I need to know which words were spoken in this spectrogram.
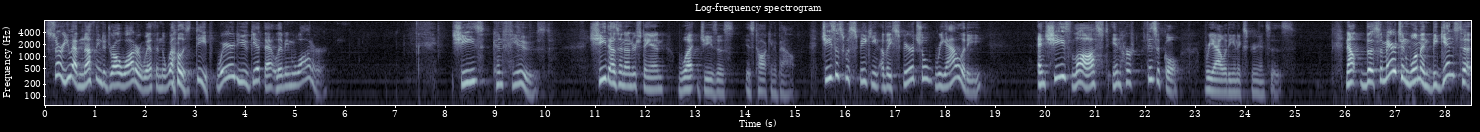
Sir, you have nothing to draw water with, and the well is deep. Where do you get that living water? She's confused. She doesn't understand what Jesus is talking about. Jesus was speaking of a spiritual reality, and she's lost in her physical reality and experiences. Now, the Samaritan woman begins to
